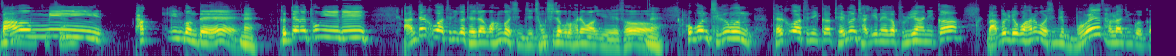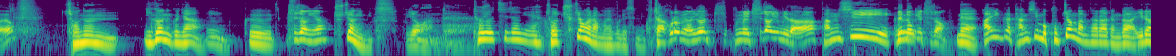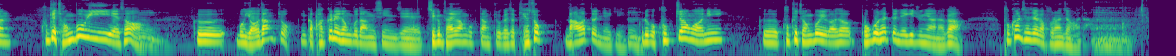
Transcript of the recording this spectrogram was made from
마음이 바뀐 건데 네, 그때는 통일이 안 될 것 같으니까 되자고 한 것인지 정치적으로 활용하기 위해서 네. 혹은 지금은 될 것 같으니까 되면 자기네가 불리하니까 막으려고 하는 것인지 왜 달라진 걸까요? 저는 이건 그냥 음, 그 추정이야? 추정입니다. 위험한데. 저도 추정해요. 저 추정을 한번 해보겠습니다. 자 그러면 이건 추- 분명히 추정입니다. 당시 그, 민동기 추정. 네, 아니 그러니까 당시 뭐 국정감사라든가 이런 국회 정보위에서 음. 그뭐 여당 쪽, 그러니까 박근혜 정부 당시 이제 지금 자유한국당 쪽에서 계속 나왔던 얘기, 음. 그리고 국정원이 그 국회 정보위 가서 보고를 했던 얘기 중에 하나가 북한 체제가 불안정하다.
